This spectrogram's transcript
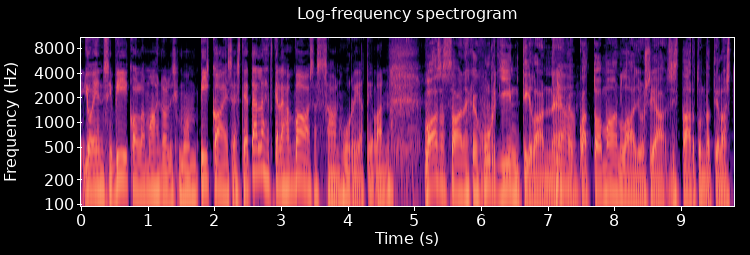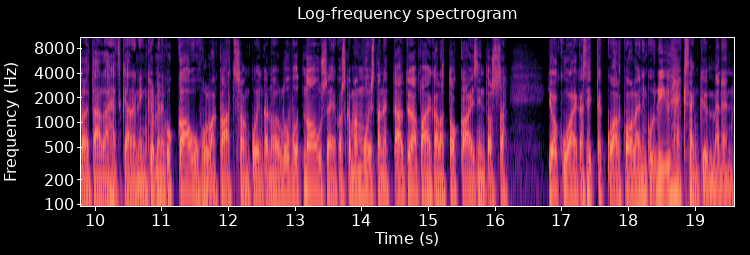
jo ensi viikolla mahdollisimman pikaisesti. Ja tällä hetkellähän Vaasassa on hurja tilanne. Vaasassa on ehkä hurjin tilanne. Joo. Kun katsoo maanlaajuisia siis tartuntatilastoja tällä hetkellä, niin kyllä mä niin kuin kauhulla katson, kuinka nuo luvut nousee, koska mä muistan, että täällä työpaikalla tokaisin tuossa joku aika sitten, kun alkoi olla niin kuin yli 90 niin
